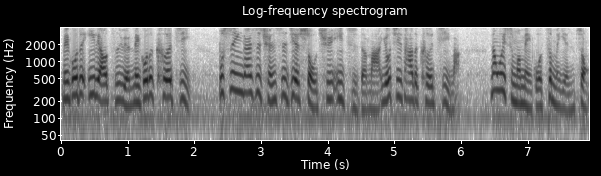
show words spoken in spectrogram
美国的医疗资源，美国的科技，不是应该是全世界首屈一指的吗？尤其是它的科技嘛。那为什么美国这么严重？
